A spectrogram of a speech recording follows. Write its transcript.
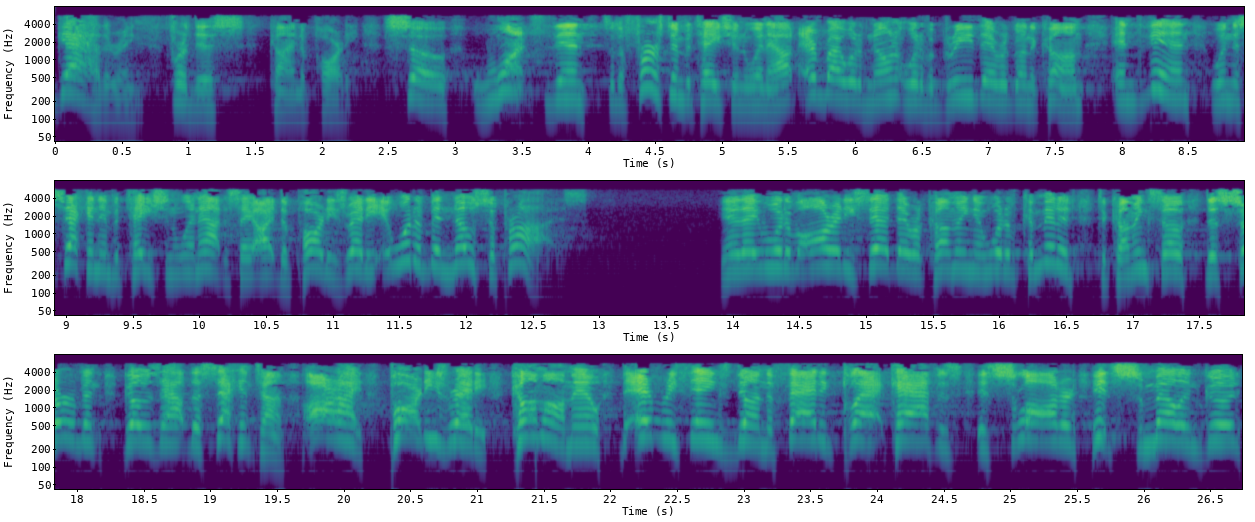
gathering for this kind of party. So once then, so the first invitation went out, everybody would have known it, would have agreed they were going to come. And then when the second invitation went out to say, all right, the party's ready, it would have been no surprise. You know, they would have already said they were coming and would have committed to coming. So the servant goes out the second time. All right, party's ready. Come on, man. Everything's done. The fatted calf is, is slaughtered. It's smelling good.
